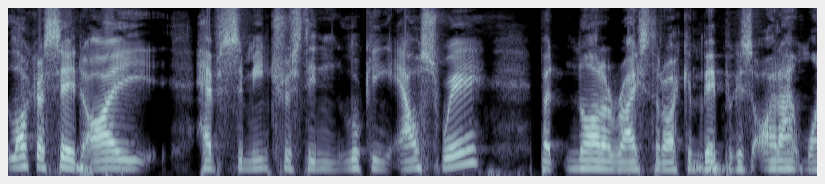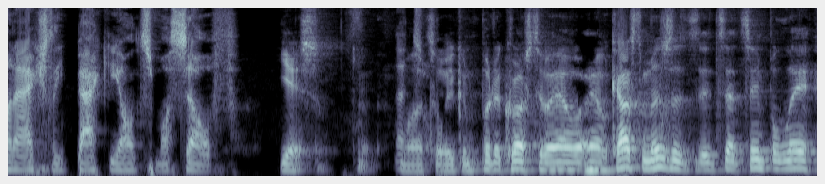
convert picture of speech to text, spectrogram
like I said, I have some interest in looking elsewhere, but not a race that I can bet because I don't want to actually back Eons myself. Yes. well, That's that's all we can put across to our, our customers. It's, it's that simple there.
